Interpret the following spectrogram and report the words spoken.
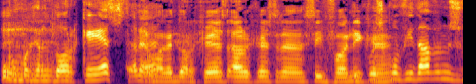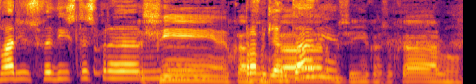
Com uma grande orquestra. É uma grande orquestra, a orquestra E sinfónica. depois convidávamos vários fadistas para. Sim, o Para Carlos do brilhantar. Carmo, sim, o Carlos do Carmo.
